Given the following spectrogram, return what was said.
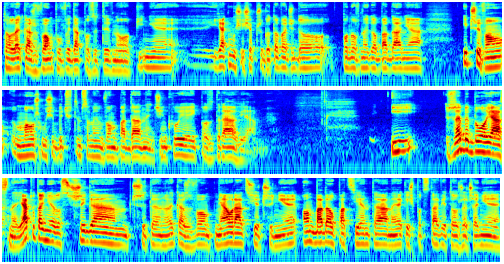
to lekarz WOMP-u wyda pozytywną opinię? Jak musi się przygotować do ponownego badania? I czy mąż musi być w tym samym WOMP badany? Dziękuję i pozdrawiam. I żeby było jasne, ja tutaj nie rozstrzygam, czy ten lekarz WOMP miał rację, czy nie. On badał pacjenta, na jakiejś podstawie to orzeczenie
